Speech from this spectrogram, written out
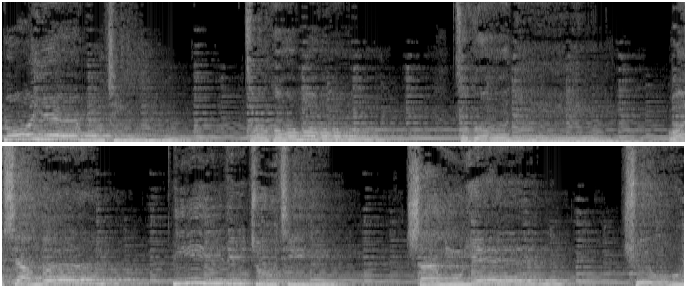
落叶无尽，走过我，走过你，我想问你的足迹，山无言，水无语。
